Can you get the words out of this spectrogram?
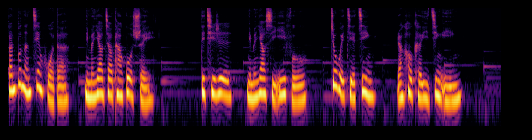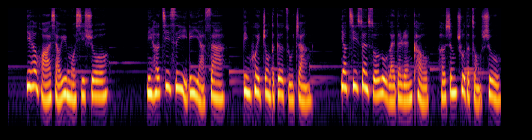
凡不能见火的，你们要叫它过水。第七日，你们要洗衣服，就为洁净，然后可以进营。耶和华晓諭摩西说：“你和祭司以利亚撒，并会众的各族长。”要计算所掳来的人口和牲畜的总数，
